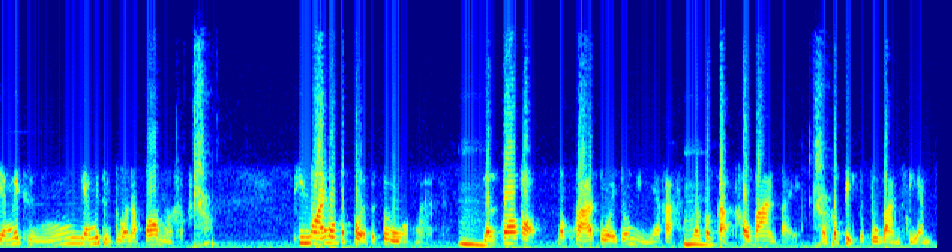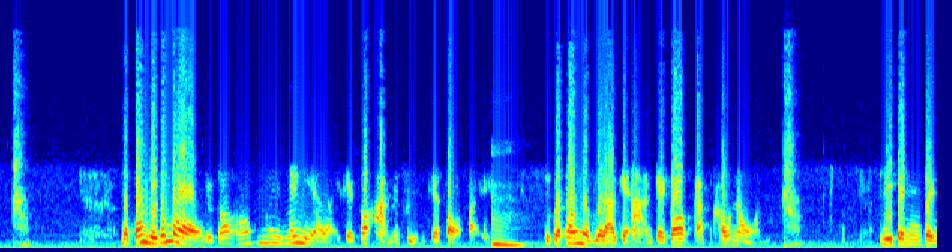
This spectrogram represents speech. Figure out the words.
ยังไม่ถึงยังไม่ถึงตัวน้าป้อมอะค่ะครับพี่น้อยเขาก็เปิดประตูออกมาอืมแล้วก็มาคว้าตัวไอ้เจ้าหมีอะค่ะอืมแล้วก็กลับเข้าบ้านไป แล้วก็ปิดประตูบานเสียมครับน้าป้อมแกก็มองแกก็อ๋อไม่ไม่มีอะไรแกก็อ่านหนังสือของแกต่อไปอืมจนกระทั่งหมดเวลาแกอ่านแกก็กลับเข้านอนครับอันนี้เป็นเป็น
